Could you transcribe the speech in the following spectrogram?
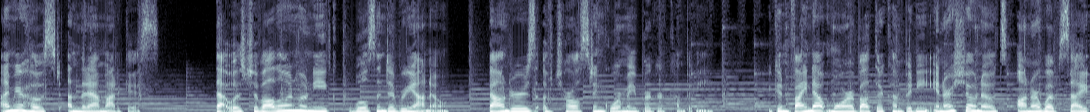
I'm your host, Andrea Marquez. That was Chevalo and Monique Wilson DeBriano, founders of Charleston Gourmet Burger Company. You can find out more about their company in our show notes on our website,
